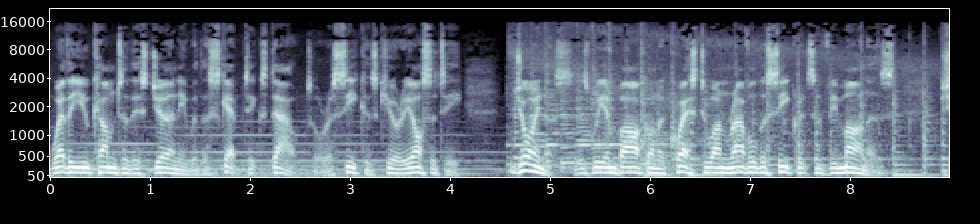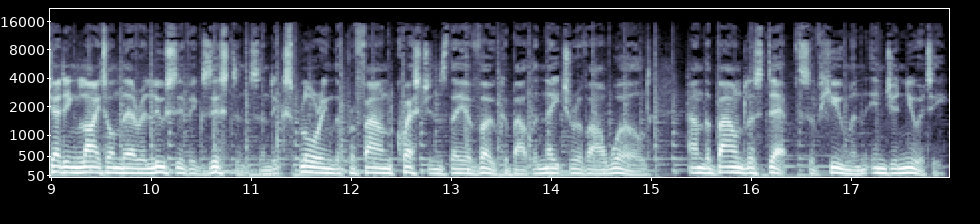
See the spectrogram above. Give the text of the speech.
Whether you come to this journey with a skeptic's doubt or a seeker's curiosity, join us as we embark on a quest to unravel the secrets of Vimanas, shedding light on their elusive existence and exploring the profound questions they evoke about the nature of our world and the boundless depths of human ingenuity.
